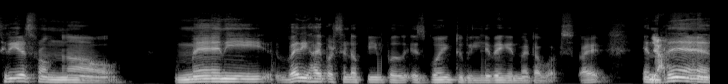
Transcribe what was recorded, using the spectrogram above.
three years from now, many very high percent of people is going to be living in metaverse, right? And yeah. then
